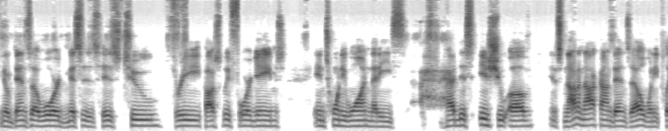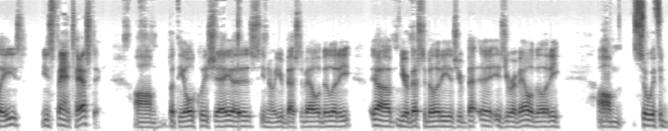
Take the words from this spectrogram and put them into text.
you know Denzel Ward misses his two, three, possibly four games in 21 that he's had this issue of, and it's not a knock on Denzel when he plays, he's fantastic. Um, but the old cliche is, you know, your best availability, uh, your best ability is your be- uh, is your availability. Um, so if it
